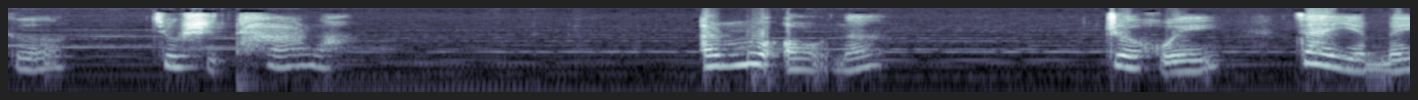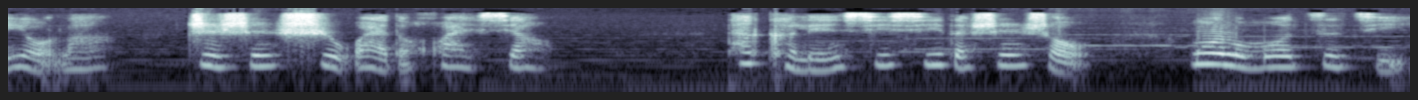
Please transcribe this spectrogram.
个就是他了。而木偶呢，这回再也没有了置身事外的坏笑，他可怜兮兮地伸手摸了摸自己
